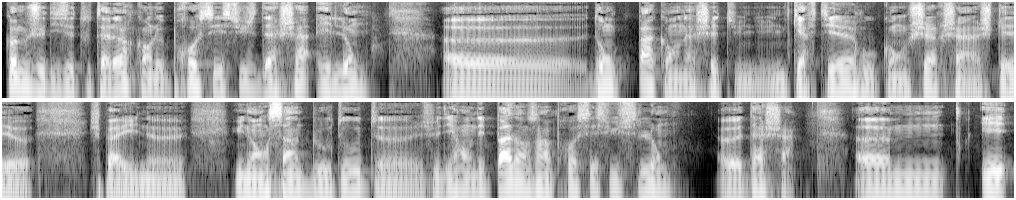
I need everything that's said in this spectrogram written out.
comme je disais tout à l'heure, quand le processus d'achat est long. Euh, donc pas quand on achète une, cafetière ou qu'on cherche à acheter, euh, je sais une enceinte Bluetooth. Euh, je veux dire, on n'est pas dans un processus long d'achat. et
